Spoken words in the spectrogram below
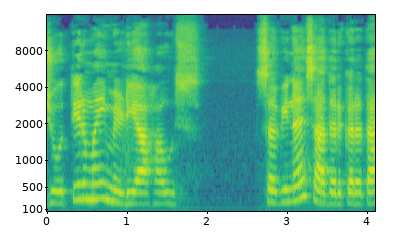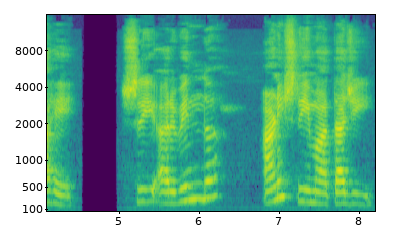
ज्योतिर्मय मीडिया हाऊस सविनय सादर करत आहे. श्री अरविंद आणि श्री माताजी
